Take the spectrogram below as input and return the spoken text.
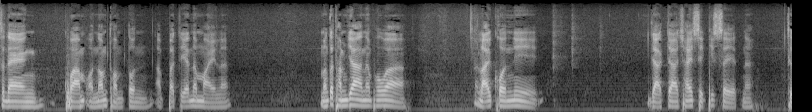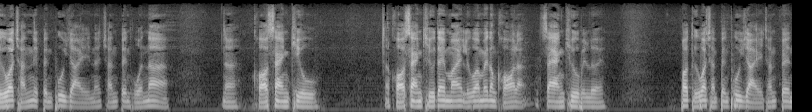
แสดงความอ่อนน้อมถ่อมตน อัปปัจจยนามัยแล้ว มันก็ทำยากนะเพราะว่าหลายคนนี่ อยากจะใช้สิทธิพิเศษนะถือว่าฉันนี่เป็นผู้ใหญ่นะฉันเป็นหัวหน้านะขอแซงคิวขอแซงคิวได้ไหมหรือว่าไม่ต้องขอละแซงคิวไปเลย เพราะถือว่าฉันเป็นผู้ใหญ่ ฉันเป็น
